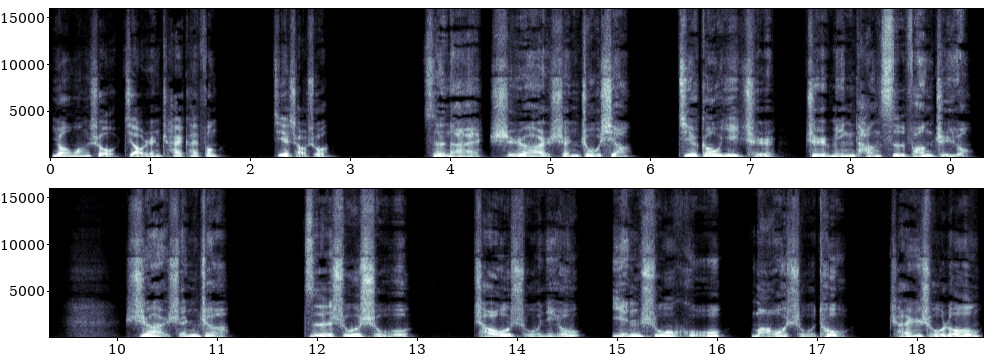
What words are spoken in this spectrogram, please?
姚王寿叫人拆开封，介绍说，此乃十二神柱像，皆高一尺，至明堂四方之用。十二神者，子属鼠，丑属牛，寅属虎，卯属兔，辰属龙，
